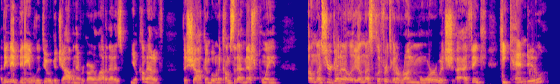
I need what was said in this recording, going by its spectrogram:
i think they've been able to do a good job in that regard a lot of that is you know come out of the shotgun but when it comes to that mesh point unless you're gonna unless Clifford's gonna run more, which I, think he can do.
